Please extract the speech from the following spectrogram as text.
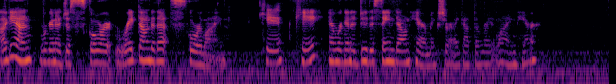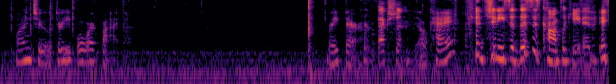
again we're gonna just score it right down to that score line Okay. Okay, and we're gonna do the same down here. Make sure I got the right line here. One, two, three, four, five. Right there. Perfection. Okay. Ginny said this is complicated. It,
